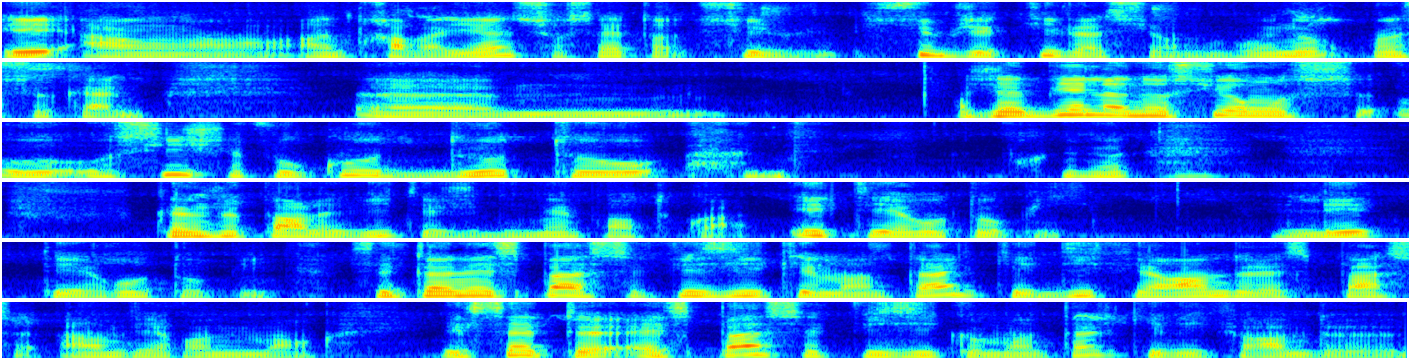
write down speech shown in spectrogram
et en, travaillant sur cette subjectivation. Bruno, on se calme. Euh, J'aime bien la notion aussi chez Foucault d'auto. Quand je parle vite, je dis n'importe quoi. Hétérotopie l'hétérotopie. C'est un espace physique et mental qui est différent de l'espace environnement. Et cet espace physique et mental qui est différent de,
